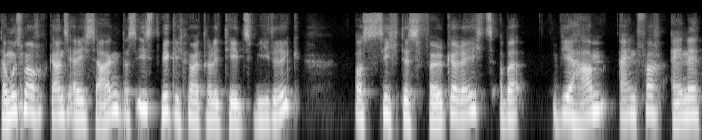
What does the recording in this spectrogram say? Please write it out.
da muss man auch ganz ehrlich sagen, das ist wirklich neutralitätswidrig aus Sicht des Völkerrechts, aber wir haben einfach eine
